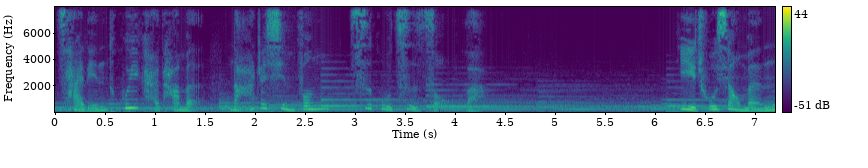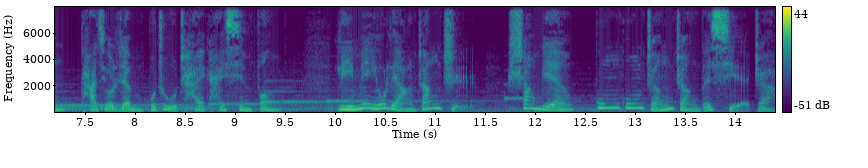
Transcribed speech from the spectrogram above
蔡林推开他们，拿着信封自顾自走了。一出校门，他就忍不住拆开信封，里面有两张纸。上面工工整整的写着：“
